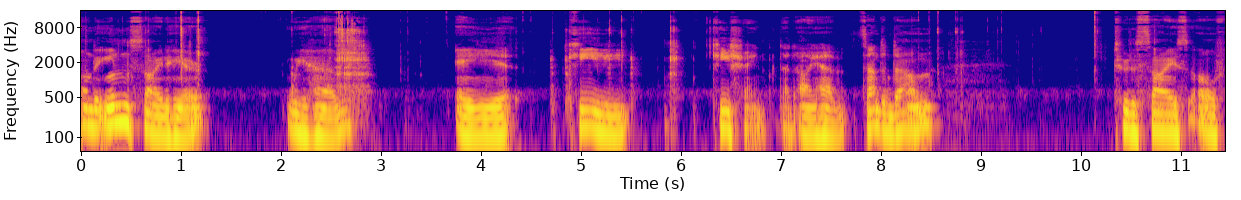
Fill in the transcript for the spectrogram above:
on the inside here, we have a key keychain that I have sanded down to the size of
